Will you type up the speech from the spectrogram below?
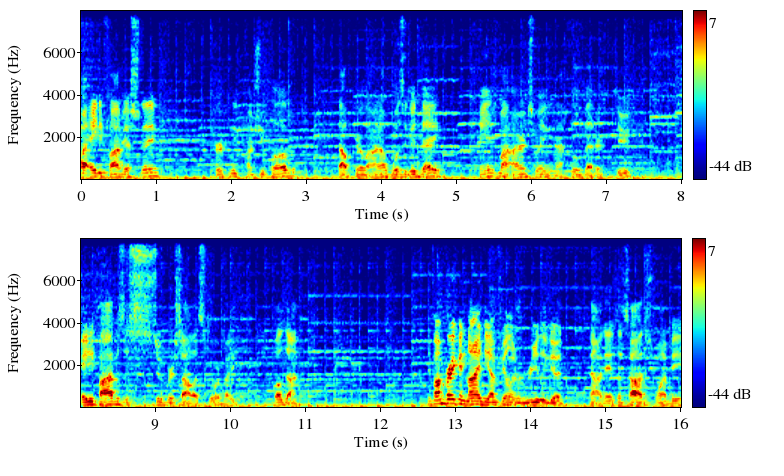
Got 85 yesterday. Berkeley Country Club, South Carolina. Was a good day. Changed my iron swing and I feel better. Dude, 85 is a super solid score, buddy. Well done. If I'm breaking 90, I'm feeling really good nowadays. That's how I just want to be.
